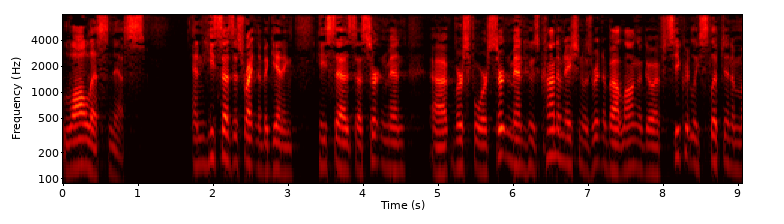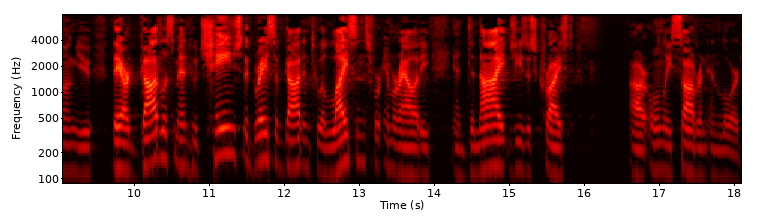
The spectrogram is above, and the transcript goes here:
lawlessness. And he says this right in the beginning. He says, uh, certain men, uh, verse 4, certain men whose condemnation was written about long ago have secretly slipped in among you. They are godless men who change the grace of God into a license for immorality and deny Jesus Christ, our only sovereign and Lord.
